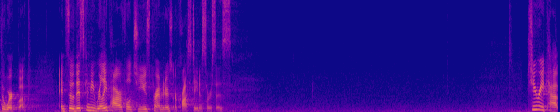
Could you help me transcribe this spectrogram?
the workbook. And so this can be really powerful to use parameters across data sources. To recap,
